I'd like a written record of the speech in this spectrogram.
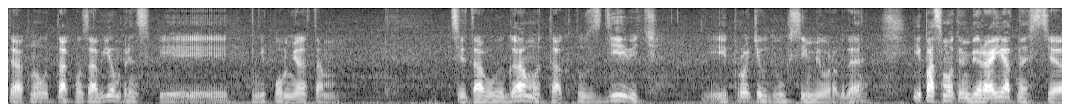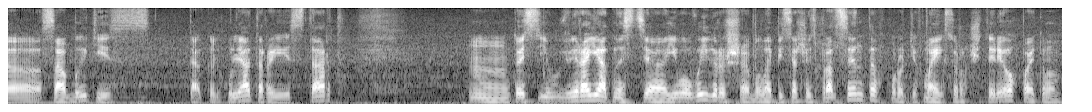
Так, ну вот так мы забьем, в принципе. Не помню, а там цветовую гамму. Так, туз 9 и против двух семерок, да. И посмотрим вероятность э, событий. Так, калькулятор и старт. То есть вероятность э, его выигрыша была 56% против моих 44%, поэтому,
